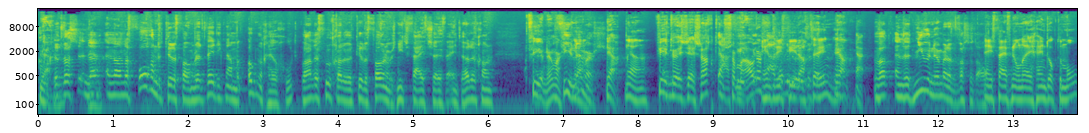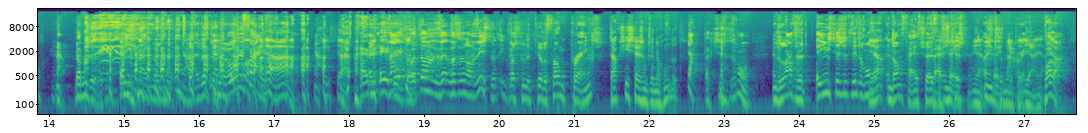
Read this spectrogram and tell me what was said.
Ja. Dat was, en, dan, en dan de volgende telefoon, dat weet ik namelijk ook nog heel goed. We hadden, vroeger hadden we telefoonnummers, niet 571. We hadden gewoon Vier nummers. vier ja. nummers. Ja. Ja. 4268, dat is van mijn ouders. 13481. Ja. Ja, wat, en het nieuwe nummer, dat was het al. 15091 Dr. Mol. Nou, dat bedoel ik. 1500. ja, dat zijn er ook weer vijf. Ja, Hij En wij, wat, dan, wat we dan wisten, want ik was van de telefoonpranks. taxi 2600. Ja, is 2600. En later werd het 1 2600 Ja. en dan 5, 7, 1, 6, 57, ja, 21. ja, ja. Voilà.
